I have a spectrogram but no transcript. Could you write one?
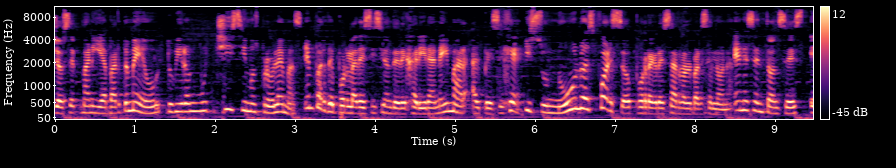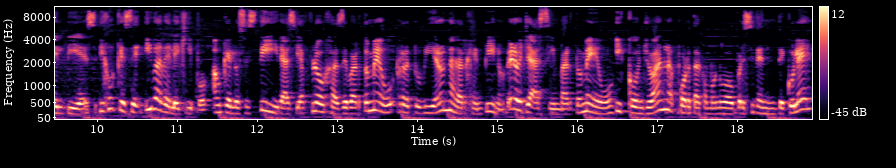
Josep María Bartomeu, tuvieron muchísimos problemas, en parte por la decisión de dejar ir a Neymar al PSG y su nulo esfuerzo por regresarlo al Barcelona. En ese entonces, el 10 dijo que se iba del equipo, aunque los estiras y aflojas de Bartomeu retuvieron al argentino. Pero ya sin Bartomeu y con Joan Laporta como nuevo presidente culé,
